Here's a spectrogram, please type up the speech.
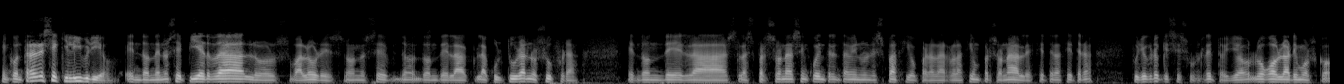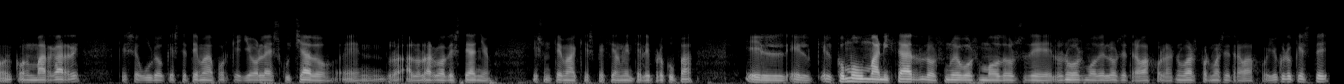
Encontrar ese equilibrio en donde no se pierda los valores, donde, donde la, cultura no sufra, en donde las, las personas encuentren también un espacio para la relación personal, etcétera, etcétera, pues yo creo que ese es un reto. Yo luego hablaremos con, con Margarre, que seguro que este tema, porque yo la he escuchado a lo largo de este año, es un tema que especialmente le preocupa, el, el, el, cómo humanizar los nuevos modos de, los nuevos modelos de trabajo, las nuevas formas de trabajo. Yo creo que este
